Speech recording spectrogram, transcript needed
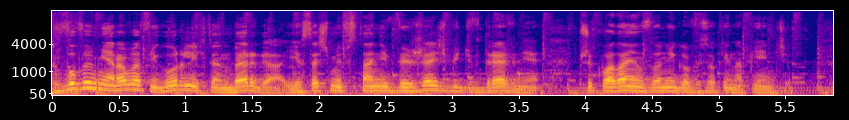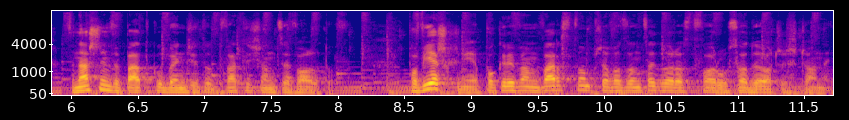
Dwuwymiarowe figury Lichtenberga jesteśmy w stanie wyrzeźbić w drewnie, przykładając do niego wysokie napięcie. W naszym wypadku będzie to 2000 V. Powierzchnię pokrywam warstwą przewodzącego roztworu sody oczyszczonej.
